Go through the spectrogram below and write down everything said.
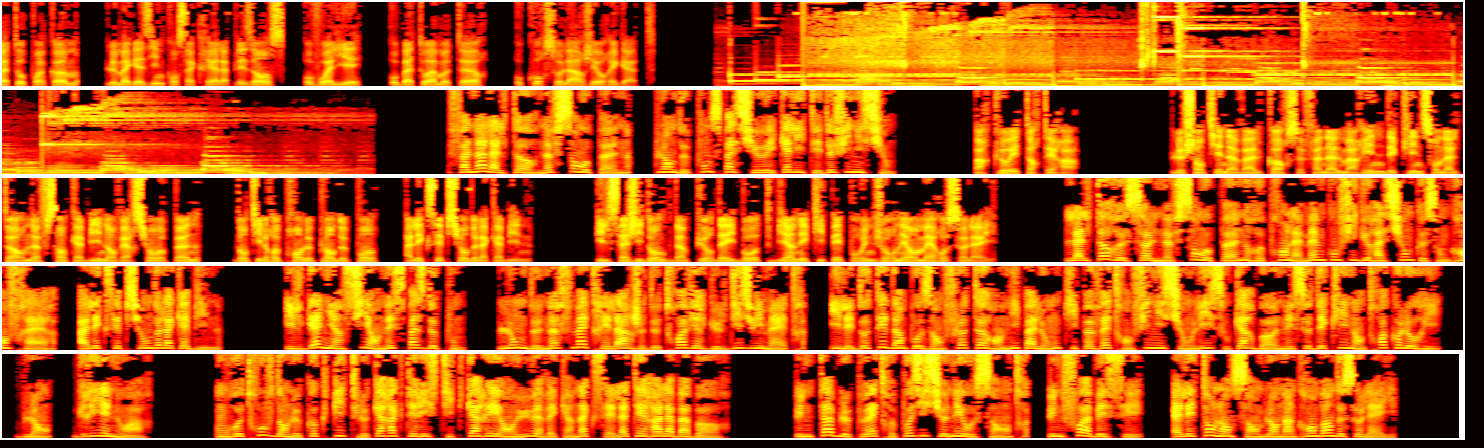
Bateau.com, le magazine consacré à la plaisance, aux voiliers, aux bateaux à moteur, aux courses au large et aux régates. Fanal Altor 900 Open, plan de pont spacieux et qualité de finition. Par Chloé Tortera. Le chantier naval Corse Fanal Marine décline son Altor 900 cabine en version Open, dont il reprend le plan de pont, à l'exception de la cabine. Il s'agit donc d'un pur dayboat bien équipé pour une journée en mer au soleil. L'Altor E-Sol 900 Open reprend la même configuration que son grand frère, à l'exception de la cabine. Il gagne ainsi en espace de pont. Long de 9 mètres et large de 3,18 mètres, il est doté d'imposants flotteurs en nipalon qui peuvent être en finition lisse ou carbone et se déclinent en trois coloris, blanc, gris et noir. On retrouve dans le cockpit le caractéristique carré en U avec un accès latéral à bâbord. Une table peut être positionnée au centre, une fois abaissée, elle étend l'ensemble en un grand bain de soleil.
